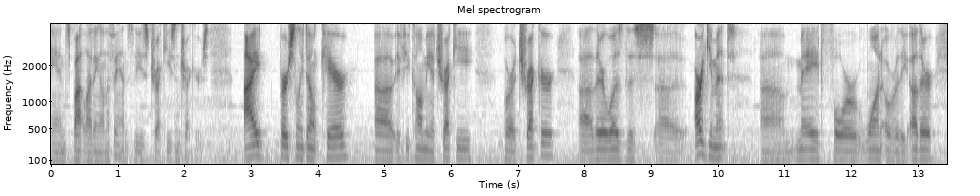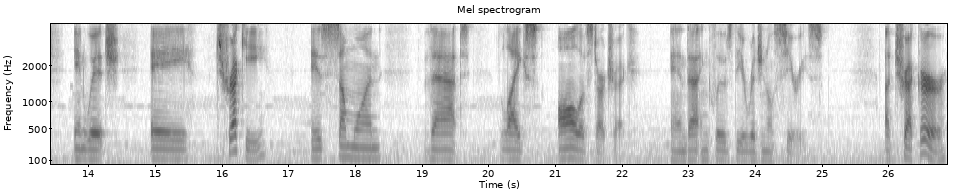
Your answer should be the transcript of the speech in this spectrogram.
and spotlighting on the fans, these Trekkies and Trekkers. I personally don't care uh, if you call me a Trekkie or a Trekker. Uh, there was this uh, argument um, made for one over the other, in which A Trekkie is someone that likes all of Star Trek, and that includes the original series. A Trekker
